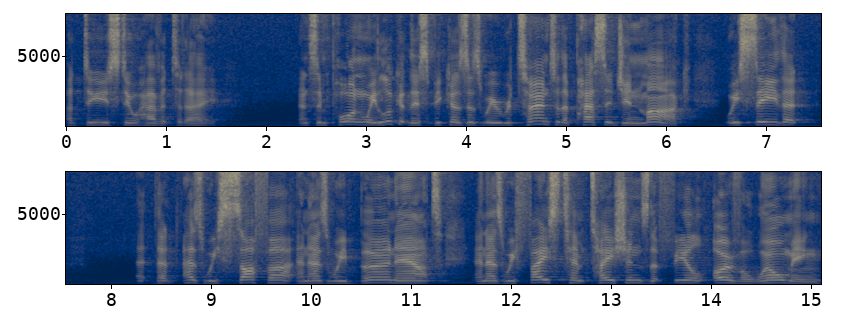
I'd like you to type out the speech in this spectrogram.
But do you still have it today? And it's important we look at this because as we return to the passage in Mark, we see that, that as we suffer and as we burn out and as we face temptations that feel overwhelming,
